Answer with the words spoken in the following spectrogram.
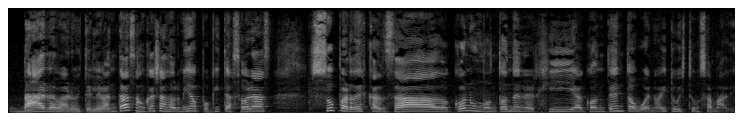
bárbaro y te levantás, aunque hayas dormido poquitas horas, súper descansado, con un montón de energía, contento, bueno, ahí tuviste un samadhi.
